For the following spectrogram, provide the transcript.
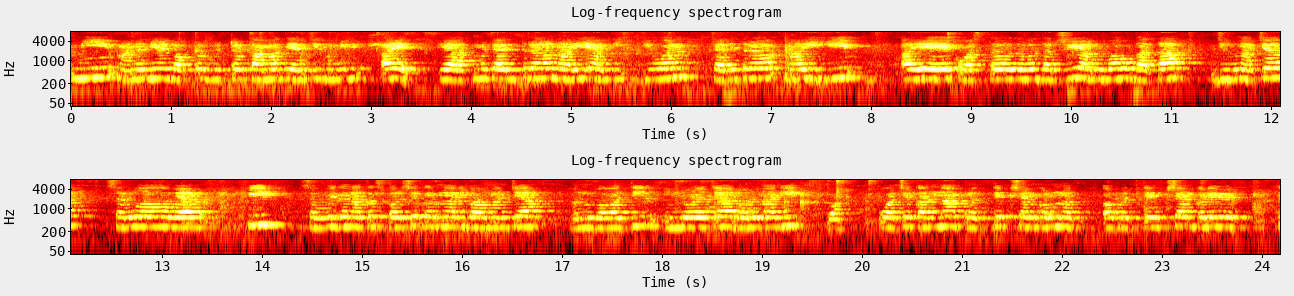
मी माननीय डॉक्टर विठ्ठल कामत यांची ऋणी आहे. हे आत्मचरित्र नाही आणि जीवन चरित्र नाही ही आहे एक वास्तवदर्शी अनुभव. गाथा जीवनाच्या सर्वव्यापी संवेदनाचा स्पर्श करणारी भावनांच्या अनुभवातील इंडोळ्याच्या डोलणारी वा वाचकांना प्रत्यक्षांकडून अप्रत्यक्षांकडे व्यक्त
